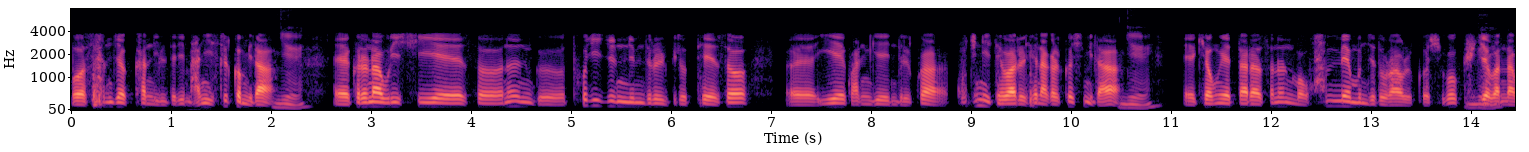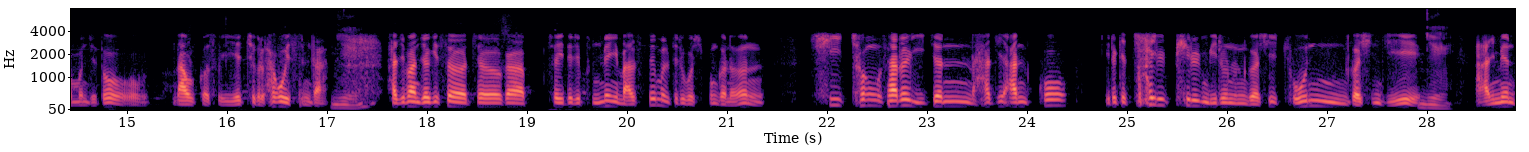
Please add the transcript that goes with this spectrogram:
뭐 산적한 일들이 많이 있을 겁니다. 예, 예, 그러나 우리 시에서는 그 토지주님들을 비롯해서 에, 이해관계인들과 꾸준히 대화를 해나갈 것입니다. 예, 예, 경우에 따라서는 뭐 환매 문제도 나올 것이고 규제 네. 완화 문제도 나올 것으로 예측을 하고 있습니다. 예, 하지만 여기서 제가 저희들이 분명히 말씀을 드리고 싶은 거는 시청사를 이전하지 않고 이렇게 차일피일 미루는 것이 좋은 것인지 예, 아니면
